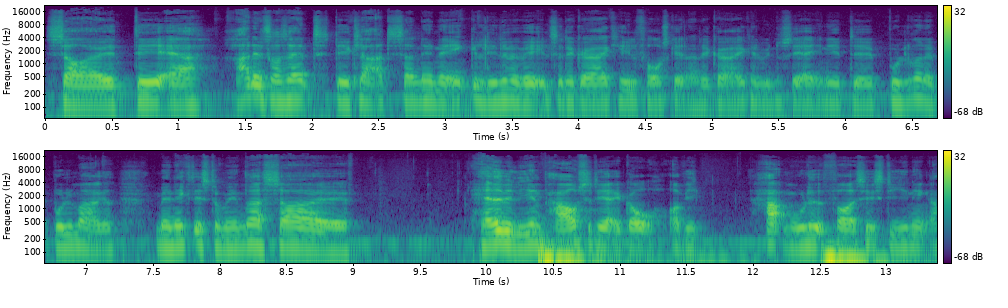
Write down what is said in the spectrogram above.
Så øh, det er ret interessant. Det er klart, sådan en enkelt lille bevægelse, det gør ikke hele forskellen, og det gør ikke, at vi nu ser ind i et øh, bulrende bullmarked. Men ikke desto mindre, så øh, havde vi lige en pause der i går, og vi har mulighed for at se stigninger.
